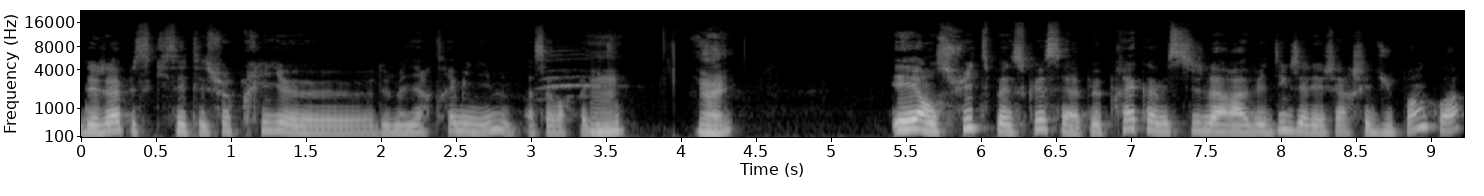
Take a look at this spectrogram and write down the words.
Déjà parce qu'ils s'étaient surpris euh, de manière très minime, à savoir pas du Mhm. tout. Ouais. Et ensuite parce que c'est à peu près comme si je leur avais dit que j'allais chercher du pain, quoi.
